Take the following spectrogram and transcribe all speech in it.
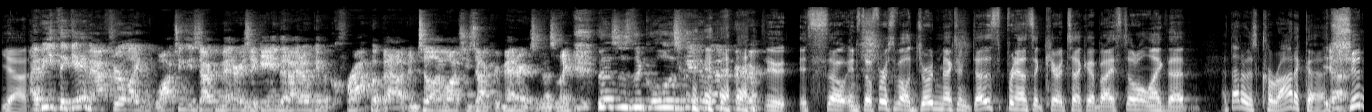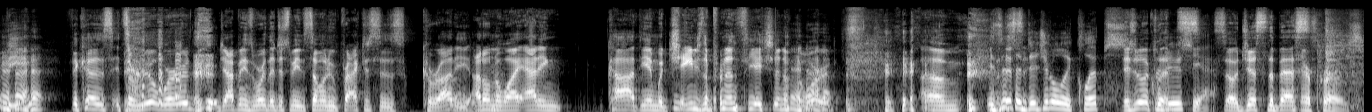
yeah. I beat the game after like watching these documentaries, a game that I don't give a crap about until I watch these documentaries, and I was like, "This is the coolest game ever." Dude, it's so and so first of all, Jordan Mechner does pronounce it Karateka, but I still don't like that. I thought it was karateka. Yeah. Should be because it's a real word, Japanese word that just means someone who practices karate. I don't know why adding ka at the end would change the pronunciation of the word. Is this a digital eclipse? Digital Eclipse. Produced? Yeah. So just the best. They're pros.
